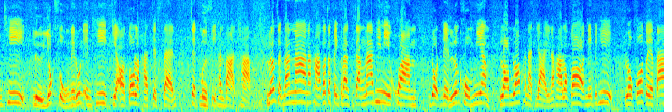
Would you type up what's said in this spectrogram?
NT หรือยกสูงในรุ่น NT เกียร์ออโต้ราคา 7 7 4 0 0 0 บาทค่ะ เริ่มจากด้านหน้านะคะ ก็จะเป็นกระจังหน้าที่มีความโดดเด่นเรื่องโครเมียม ล้อมรอบขนาดใหญ่นะคะ แล้วก็เน้นไปที่โลโก้โตโยต้า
